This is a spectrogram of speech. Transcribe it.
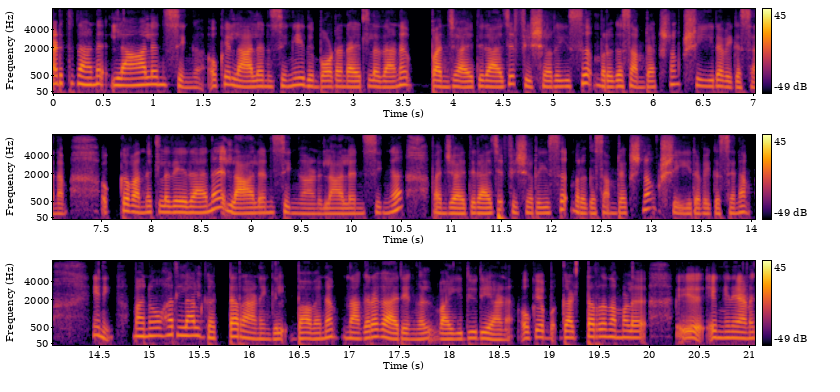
അടുത്തതാണ് ലാലൻ സിംഗ്. ഓക്കെ ലാലൻ സിംഗ് ഇത് ഇമ്പോർട്ടന്റ് ആയിട്ടുള്ളതാണ്. പഞ്ചായത്ത് രാജ് ഫിഷറീസ് മൃഗസംരക്ഷണം ക്ഷീരവികസനം ഒക്കെ വന്നിട്ടുള്ളത് ഏതാണ്? ലാലൻ സിംഗ് ആണ്. ലാലൻ സിംഗ് പഞ്ചായത്ത് രാജ് ഫിഷറീസ് മൃഗസംരക്ഷണം ക്ഷീരവികസനം. ഇനി മനോഹർലാൽ ഖട്ടർ ആണെങ്കിൽ ഭവനം നഗരകാര്യങ്ങൾ വൈദ്യുതിയാണ്. ഓക്കെ ഗട്ടർ നമ്മൾ എങ്ങനെയാണ്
